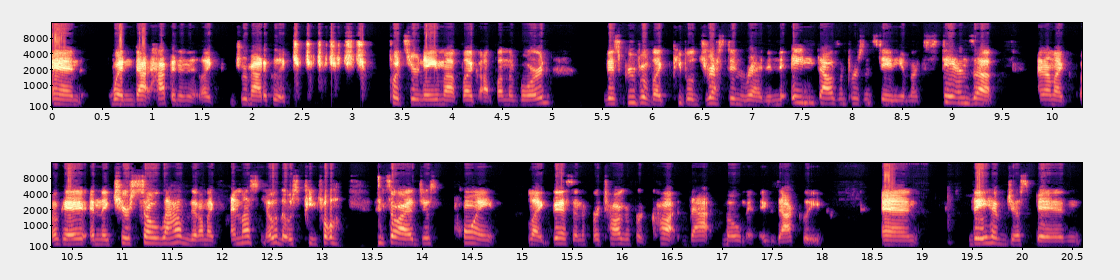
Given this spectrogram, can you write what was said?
And when that happened, and it like dramatically like puts your name up like up on the board this group of like people dressed in red in the 80,000 person stadium like stands up and I'm like okay and they cheer so loud that I'm like I must know those people. And so I just point like this and the photographer caught that moment exactly. And they have just been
